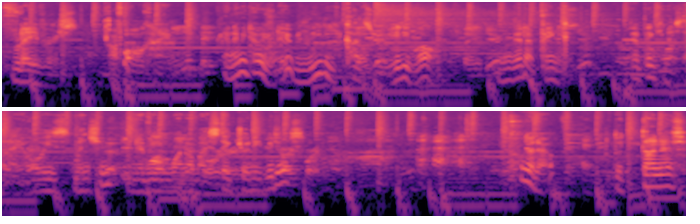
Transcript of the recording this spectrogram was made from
flavors of all kinds. And let me tell you, it really cuts really well. Look at that pink, that pinkiness that I always mention in every one of my steak journey videos. You know, the doneness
